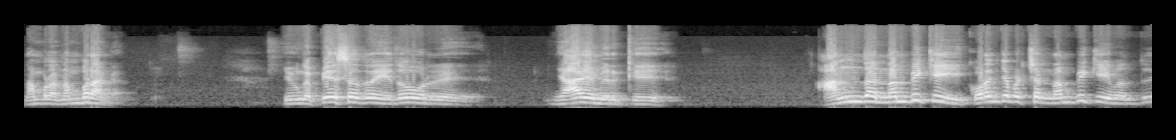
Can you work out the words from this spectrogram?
நம்மளை நம்புகிறாங்க இவங்க பேசுறதுல ஏதோ ஒரு நியாயம் இருக்குது அந்த நம்பிக்கை குறைஞ்சபட்ச நம்பிக்கை வந்து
